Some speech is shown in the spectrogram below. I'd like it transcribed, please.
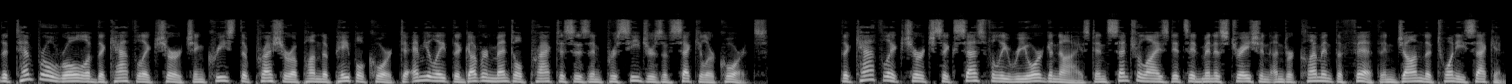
The temporal role of the Catholic Church increased the pressure upon the papal court to emulate the governmental practices and procedures of secular courts. The Catholic Church successfully reorganized and centralized its administration under Clement V and John XXII.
